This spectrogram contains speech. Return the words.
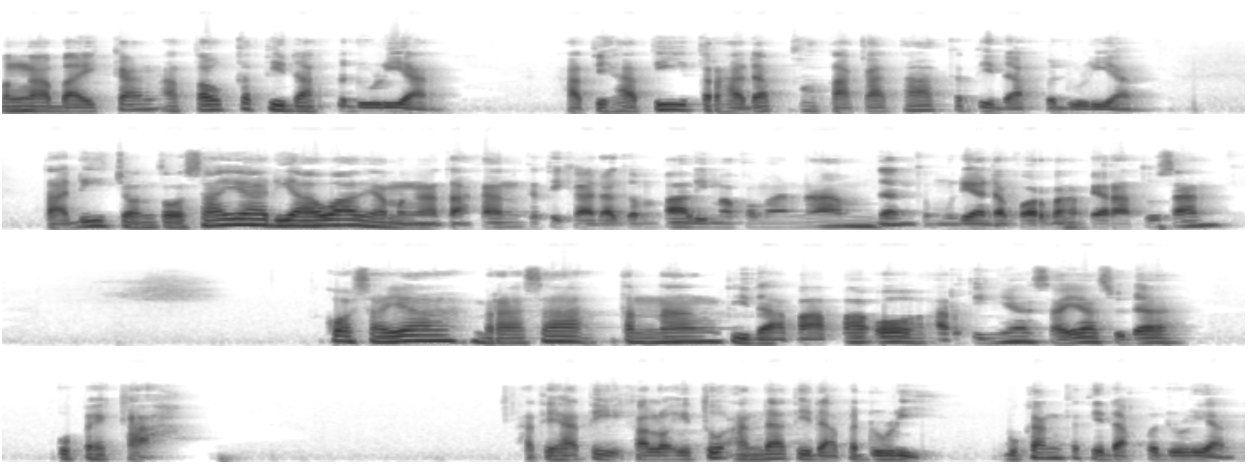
mengabaikan atau ketidakpedulian. Hati-hati terhadap kata-kata ketidakpedulian. Tadi contoh saya di awal yang mengatakan ketika ada gempa 5,6 dan kemudian ada korban hampir ratusan, kok saya merasa tenang, tidak apa-apa, oh artinya saya sudah UPK. Hati-hati, kalau itu Anda tidak peduli, bukan ketidakpedulian,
